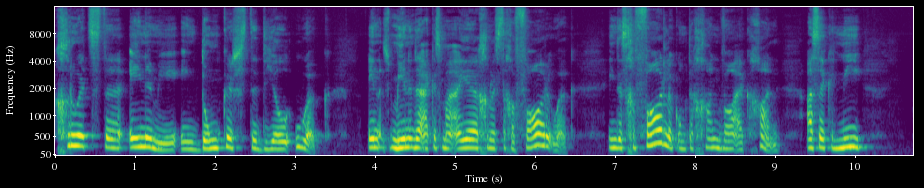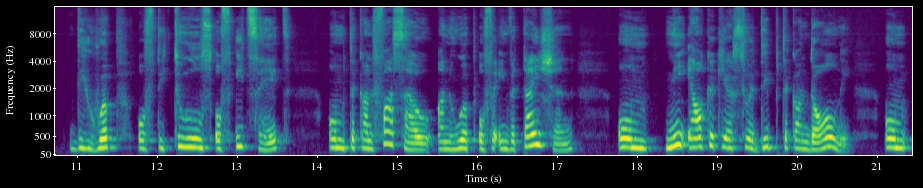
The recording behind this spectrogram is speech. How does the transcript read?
grootste enemy en donkerste deel ook. En menende ek is my eie grootste gevaar ook. En dis gevaarlik om te gaan waar ek gaan as ek nie die hoop of die tools of iets het om te kan vashou aan hoop of 'n invitation om nie elke keer so diep te kan daal nie om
